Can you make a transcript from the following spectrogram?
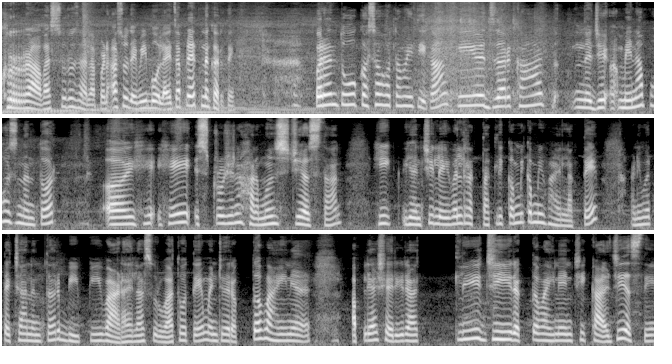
खुर्र आवाज सुरू झाला पण असू दे मी बोलायचा प्रयत्न करते. परंतु कसं होतं माहिती आहे का की जर का जे मेनापॉजनंतर हे हे इस्ट्रोजन हार्मोन्स जे असतात ही यांची लेवल रक्तातली कमी कमी व्हायला लागते. आणि मग त्याच्यानंतर बी पी वाढायला सुरुवात होते. म्हणजे रक्तवाहिन्या आपल्या शरीरातली जी रक्तवाहिन्यांची काळजी असते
